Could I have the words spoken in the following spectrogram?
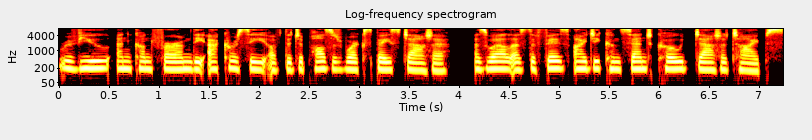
Review and confirm the accuracy of the deposit workspace data, as well as the PHS ID consent code data types.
